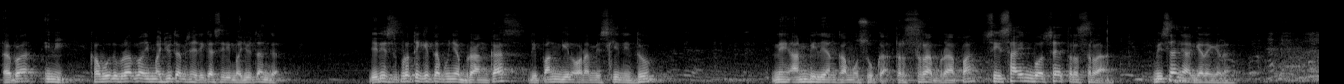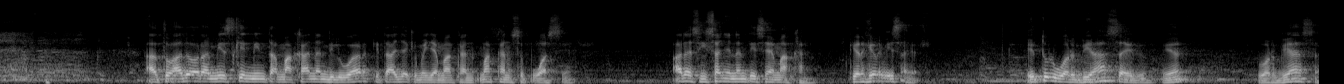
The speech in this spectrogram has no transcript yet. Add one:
Apa? Ini. Kamu butuh berapa? 5 juta bisa dikasih 5 juta enggak. Jadi seperti kita punya berangkas, dipanggil orang miskin itu, nih ambil yang kamu suka, terserah berapa, sisain buat saya terserah. Bisa nggak kira-kira? Atau ada orang miskin minta makanan di luar, kita ajak ke meja makan, makan sepuasnya. Ada sisanya nanti saya makan. Kira-kira bisa nggak? Itu luar biasa itu, ya. Luar biasa.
